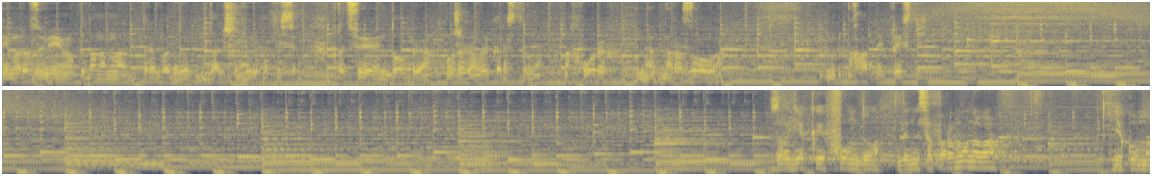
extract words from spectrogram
І ми розуміємо, куди нам треба далі двигатися. Працює він добре, вже використали на хворих неодноразово. Гарний пристрій. Завдяки фонду Дениса Парамонова, якому,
